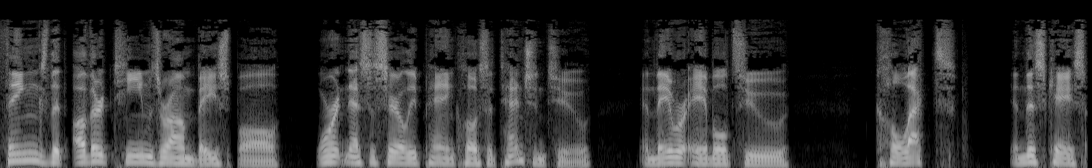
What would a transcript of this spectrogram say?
things that other teams around baseball weren't necessarily paying close attention to, and they were able to collect, in this case,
